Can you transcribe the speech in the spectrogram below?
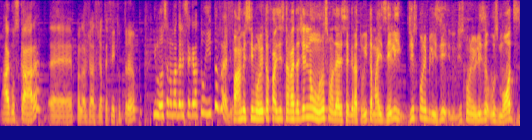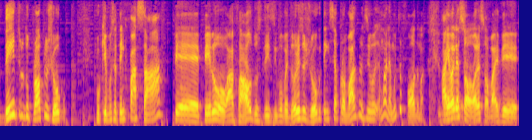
Paga os caras, é, pela já, já ter feito o trampo, e lança numa DLC gratuita, velho. Farm Simulator faz isso. Na verdade, ele não lança uma DLC gratuita, mas ele disponibiliza, disponibiliza os mods dentro do próprio jogo. Porque você tem que passar pe- pelo aval dos desenvolvedores do jogo tem que ser aprovado pelo desenvolvedor. Mano, é muito foda, mano. Aí olha só, olha só, vai ver,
